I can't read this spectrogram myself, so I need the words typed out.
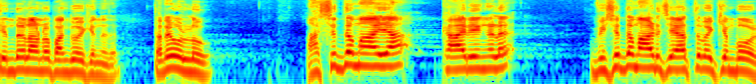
ചിന്തകളാണ് ഇവിടെ പങ്കുവയ്ക്കുന്നത്. ഇത്രയേ ഉള്ളൂ. അശുദ്ധമായ കാര്യങ്ങൾ വിശുദ്ധമായിട്ട് ചേർത്ത് വയ്ക്കുമ്പോൾ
